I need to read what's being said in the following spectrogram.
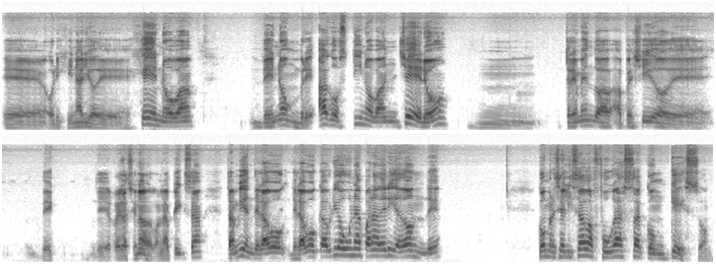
eh, originario de Génova, de nombre Agostino Banchero, mm, tremendo apellido de, relacionado con la pizza, también de la, de la Boca abrió una panadería donde comercializaba fugaza con queso.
